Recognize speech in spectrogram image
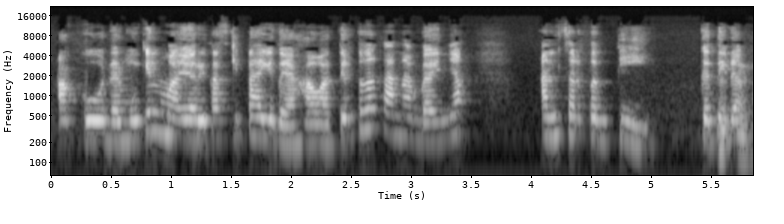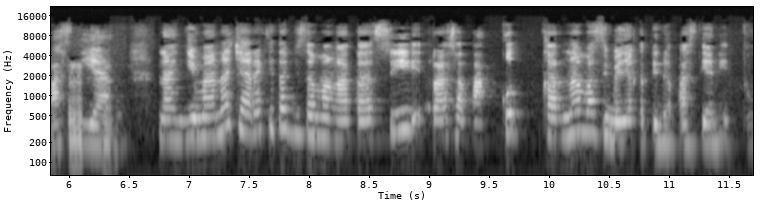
aku dan mungkin mayoritas kita gitu ya khawatir itu kan karena banyak uncertainty, ketidakpastian. Nah, gimana cara kita bisa mengatasi rasa takut karena masih banyak ketidakpastian itu?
